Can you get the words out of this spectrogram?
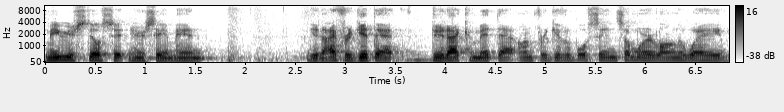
Maybe you're still sitting here saying, man, did I forget that? Did I commit that unforgivable sin somewhere along the way?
